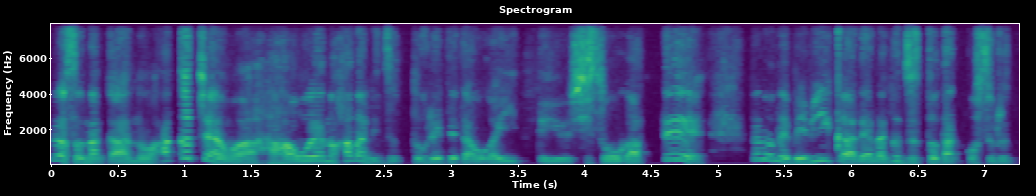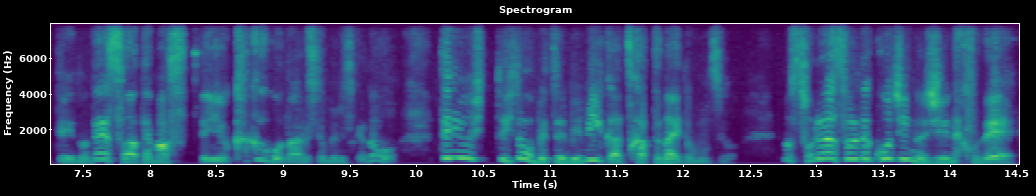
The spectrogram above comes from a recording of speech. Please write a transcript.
要はそのなんかあの、赤ちゃんは母親の肌にずっと触れてた方がいいっていう思想があって、なのでベビーカーではなくずっと抱っこするっていうので育てますっていう覚悟のある人もいるんですけど、っていう人は別にベビーカー使ってないと思うんですよ。それはそれで個人の自由なので、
